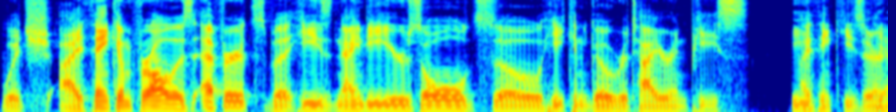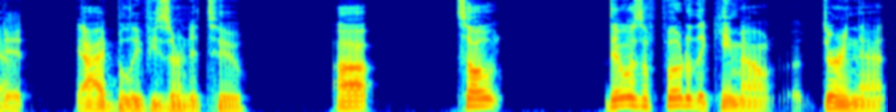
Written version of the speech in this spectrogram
which I thank him for all his efforts, but he's 90 years old, so he can go retire in peace. He- I think he's earned yeah. it. Yeah, I believe he's earned it too. Uh, so there was a photo that came out uh, during that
